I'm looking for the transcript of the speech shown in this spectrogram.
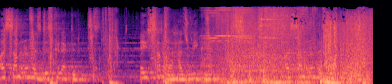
A summoner has disconnected. A summoner has reconnected. A summoner has disconnected.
